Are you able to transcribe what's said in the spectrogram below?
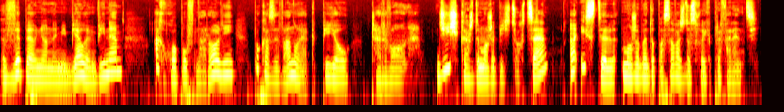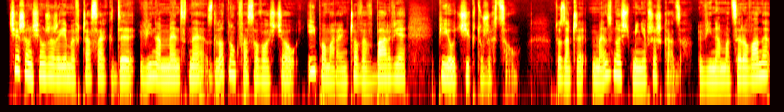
wypełnionymi białym winem, a chłopów na roli pokazywano jak piją czerwone. Dziś każdy może pić co chce, a i styl możemy dopasować do swoich preferencji. Cieszę się, że żyjemy w czasach, gdy wina mętne z lotną kwasowością i pomarańczowe w barwie piją ci, którzy chcą. To znaczy, mętność mi nie przeszkadza. Wina macerowane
